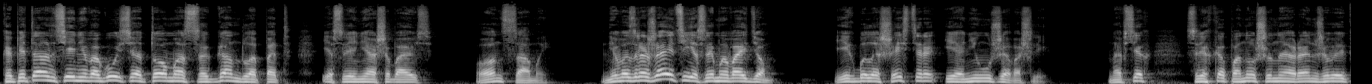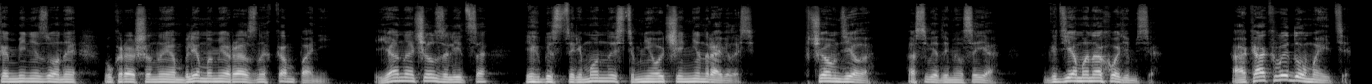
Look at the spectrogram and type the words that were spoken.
Капитан синего гуся Томас Гандлопет, если не ошибаюсь. Он самый. Не возражаете, если мы войдем? Их было шестеро, и они уже вошли. На всех слегка поношенные оранжевые комбинезоны, украшенные эмблемами разных компаний. Я начал злиться. Их бесцеремонность мне очень не нравилась. «В чем дело?» — осведомился я. «Где мы находимся?» «А как вы думаете?»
